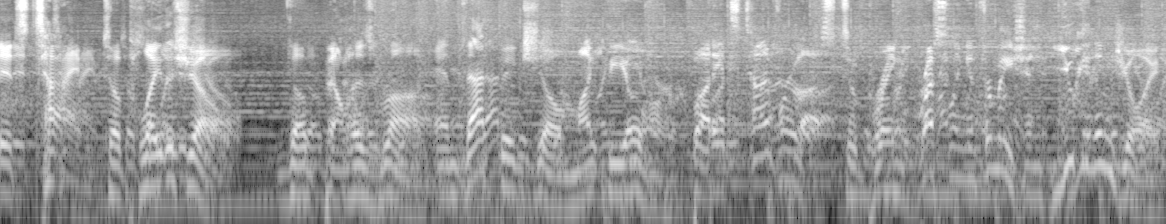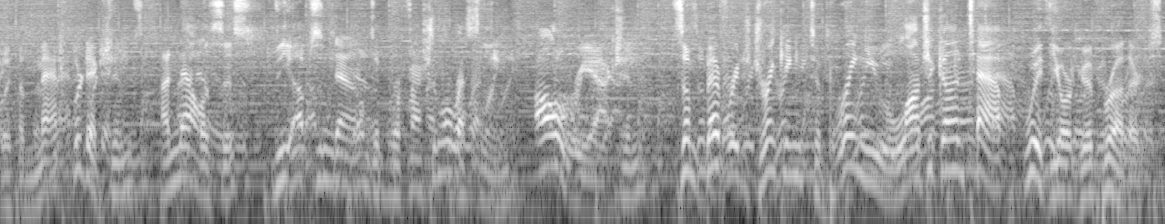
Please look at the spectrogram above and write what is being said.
It's time to play the show. The bell has rung, and that big show might be over. But it's time for us to bring wrestling information you can enjoy with the match predictions, analysis, the ups and downs of professional wrestling, all reaction, some beverage drinking to bring you logic on tap with your good brothers.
